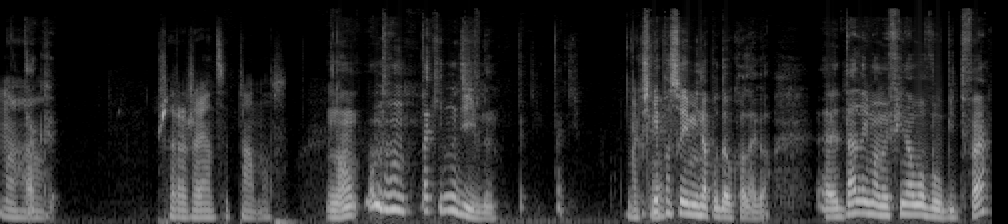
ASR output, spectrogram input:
Aha. Tak. Przerażający Thanos. No, no, no taki no, dziwny. Taki, taki. Okay. nie pasuje mi na pudełko Lego. E, dalej mamy finałową bitwę.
